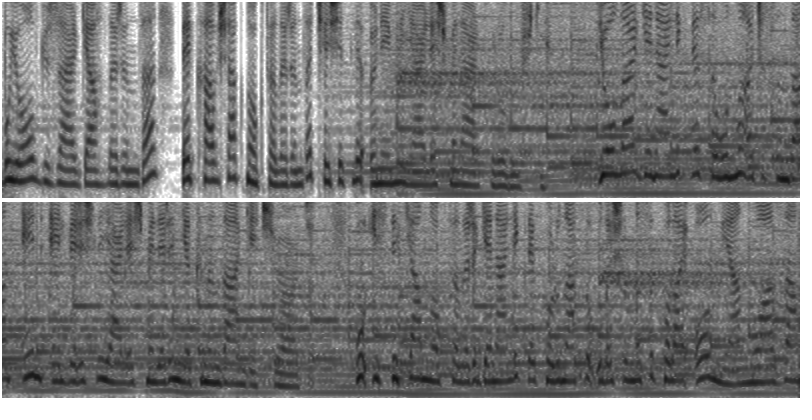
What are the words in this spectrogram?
bu yol güzergahlarında ve kavşak noktalarında çeşitli önemli yerleşmeler kurulmuştur. Yollar genellikle savunma açısından en elverişli yerleşmelerin yakınından geçiyordu. Bu istihkam noktaları genellikle korunaklı ulaşılması kolay olmayan muazzam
